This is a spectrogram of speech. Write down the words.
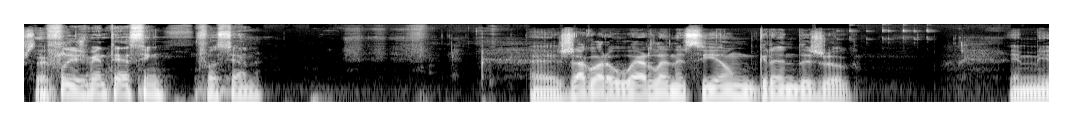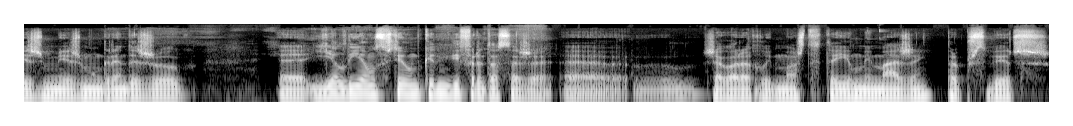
Percebes? Infelizmente é assim que funciona. Uh, já agora, o Airlander é um grande jogo. É mesmo, mesmo um grande jogo. Uh, e ali é um sistema um bocadinho diferente. Ou seja, uh, já agora, Rui, mostra-te aí uma imagem para perceberes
